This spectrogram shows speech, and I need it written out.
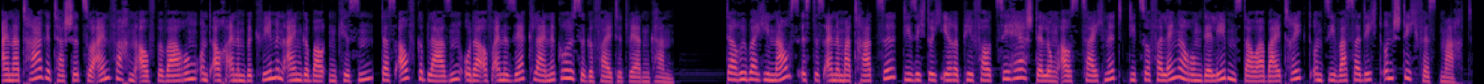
einer Tragetasche zur einfachen Aufbewahrung und auch einem bequemen eingebauten Kissen, das aufgeblasen oder auf eine sehr kleine Größe gefaltet werden kann. Darüber hinaus ist es eine Matratze, die sich durch ihre PVC-Herstellung auszeichnet, die zur Verlängerung der Lebensdauer beiträgt und sie wasserdicht und stichfest macht.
